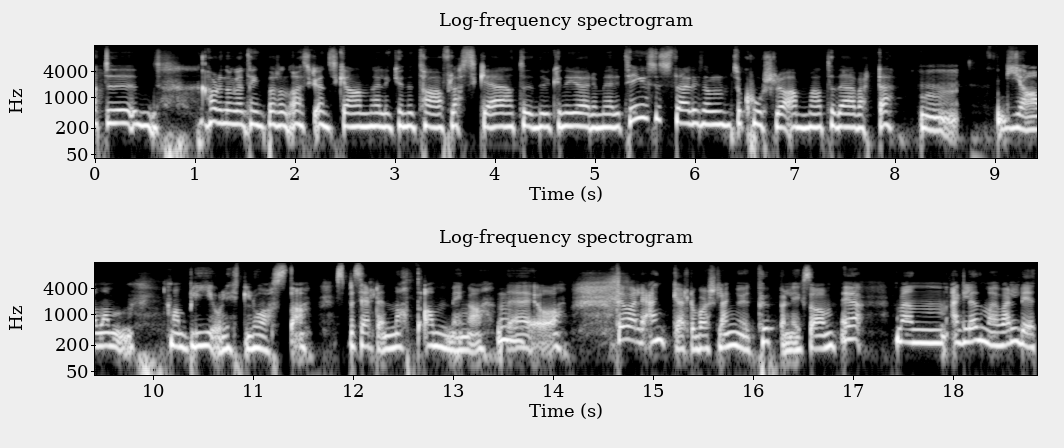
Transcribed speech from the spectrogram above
at du, har du noen gang tenkt på sånn, å, jeg skulle ønske han heller kunne ta flaske, at du, kunne gjøre mer ting? Jeg synes det er liksom så koselig å amme at det er verdt det. Mm, ja, man, man blir jo litt låst, da. Spesielt den nattamminga. Mm. Det, er jo, det er veldig enkelt å bare slenge ut puppen, liksom. Ja. Men jeg gleder meg veldig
